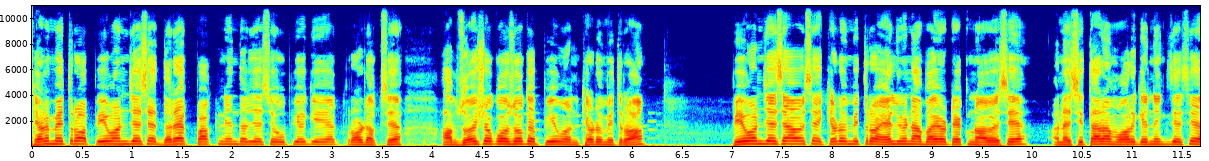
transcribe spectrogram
ખેડ મિત્રો પીવન જે છે દરેક પાકની અંદર જે છે ઉપયોગી એક પ્રોડક્ટ છે. આપ જોઈ શકો છો કે પીવન ખેડૂત મિત્રો આ પીવન જે છે આવે છે ખેડૂત મિત્રો એલવીના બાયોટેકનો આવે છે. અને સીતારામ ઓર્ગેનિક જે છે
